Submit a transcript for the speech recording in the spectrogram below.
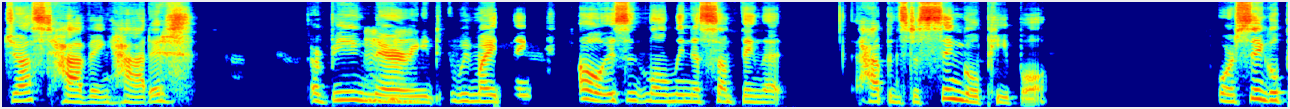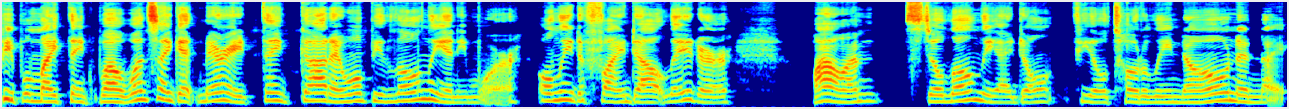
just having had it or being mm-hmm. married, we might think, oh, isn't loneliness something that happens to single people? Or single people might think, well, once I get married, thank God I won't be lonely anymore, only to find out later, wow, I'm still lonely. I don't feel totally known. And I,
